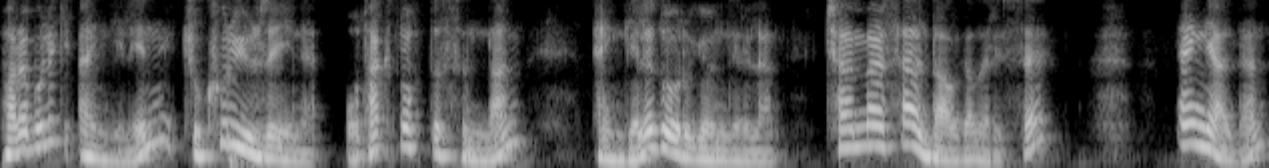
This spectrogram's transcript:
Parabolik engelin çukur yüzeyine odak noktasından engele doğru gönderilen çembersel dalgalar ise engelden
